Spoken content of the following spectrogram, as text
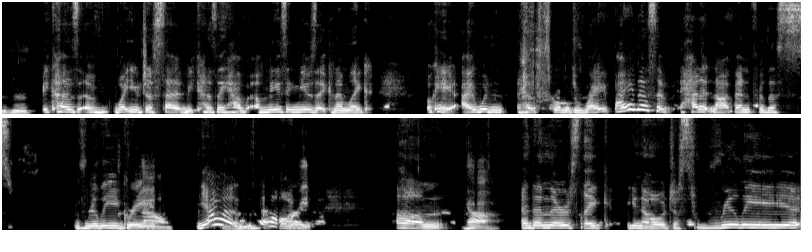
mm-hmm. because of what you just said, because they have amazing music. And I'm like, okay, I wouldn't have scrolled right by this if, had it not been for this really great, sound. yeah, mm-hmm. sound. Right. Um, yeah. And then there's like, you know, just really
